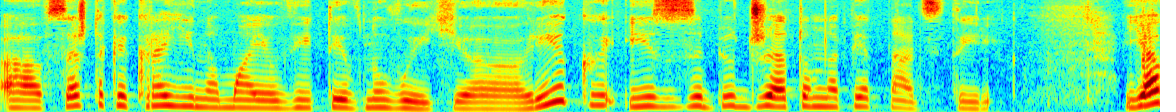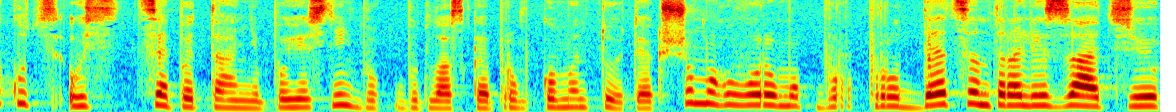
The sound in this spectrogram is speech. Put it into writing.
е, все ж таки країна має увійти в новий е, рік із бюджетом на 15 рік. Як ось це питання поясніть, бу- будь ласка, і прокоментуйте. Якщо ми говоримо про- децентралізацію,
